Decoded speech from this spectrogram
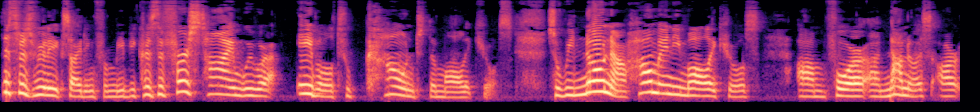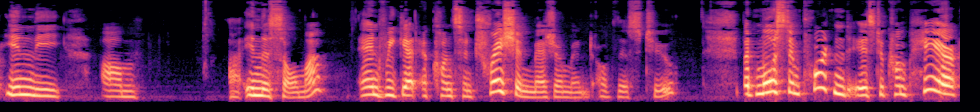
this was really exciting for me because the first time we were able to count the molecules. So we know now how many molecules um, for uh, nanos are in the um, uh, in the soma, and we get a concentration measurement of this too. But most important is to compare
